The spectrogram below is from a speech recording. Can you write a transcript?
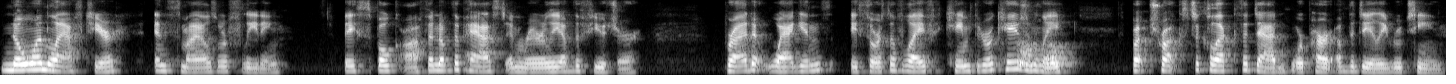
No one laughed here, and smiles were fleeting. They spoke often of the past and rarely of the future. Bread wagons, a source of life, came through occasionally but trucks to collect the dead were part of the daily routine.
